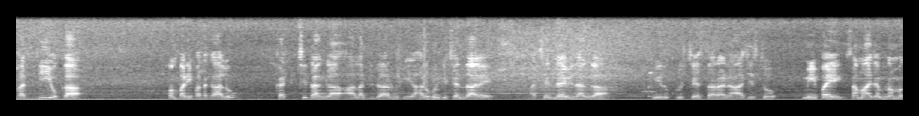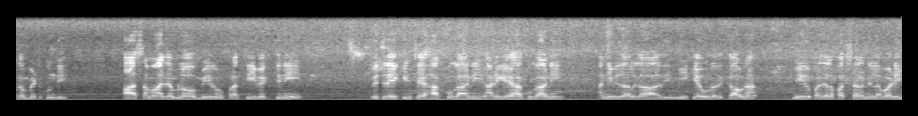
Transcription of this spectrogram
ప్రతి ఒక్క పంపిణీ పథకాలు ఖచ్చితంగా ఆ లబ్ధిదారునికి అర్హునికి చెందాలి. ఆ చెందే విధంగా మీరు కృషి చేస్తారని ఆశిస్తూ మీపై సమాజం నమ్మకం పెట్టుకుంది. ఆ సమాజంలో మీరు ప్రతి వ్యక్తిని వ్యతిరేకించే హక్కు కానీ అడిగే హక్కు కానీ అన్ని విధాలుగా అది మీకే ఉన్నది. కావున మీరు ప్రజల పక్షాన నిలబడి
